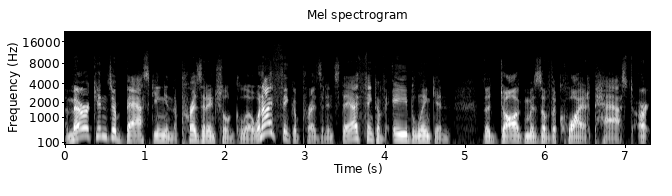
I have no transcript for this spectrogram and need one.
Americans are basking in the presidential glow. When I think of President's Day, I think of Abe Lincoln. The dogmas of the quiet past are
